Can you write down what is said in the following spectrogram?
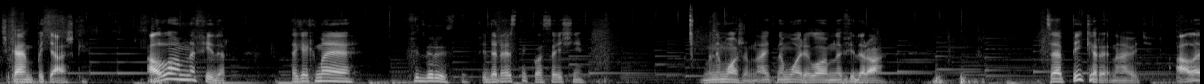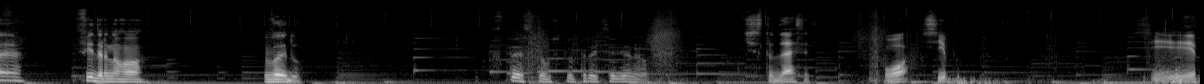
Чекаємо потяжки. Але ловимо на фідер. Так як ми Фідеристи. фідеристи класичні, ми не можемо, навіть на морі ловимо на фідера. Це пікери навіть, але фідерного виду. З тестом 130 грам. Чи 110. О, сіп. Сіп.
